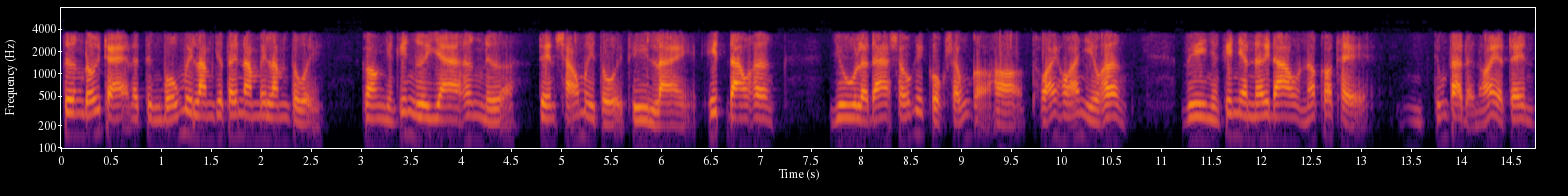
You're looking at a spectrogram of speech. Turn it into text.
Tương đối trẻ là từ 45 cho tới 55 tuổi. Còn những cái người già hơn nữa trên 60 tuổi thì lại ít đau hơn dù là đa số cái cuộc sống của họ thoái hóa nhiều hơn vì những cái nhân nơi đau nó có thể chúng ta đã nói ở trên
